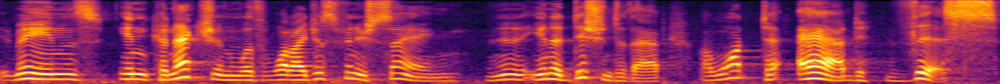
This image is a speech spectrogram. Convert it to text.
It means, in connection with what I just finished saying, in addition to that, I want to add this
